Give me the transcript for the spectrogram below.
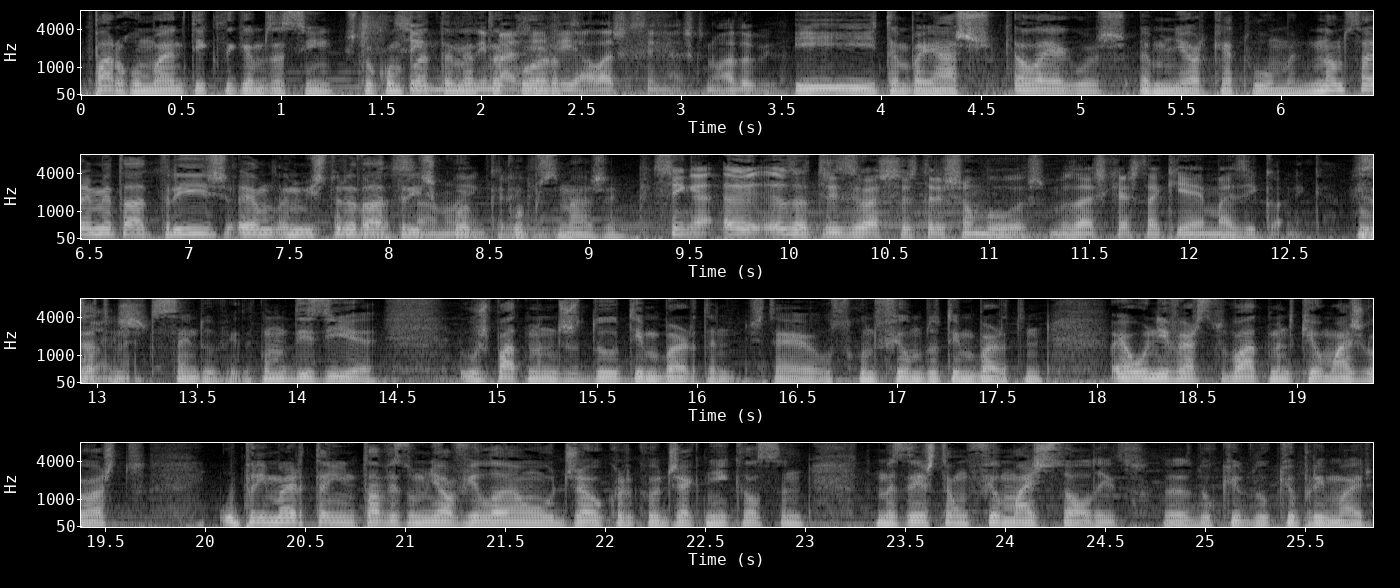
par romântico, digamos assim. Estou completamente sim, de acordo. real, acho que sim, acho que não há dúvida. E, e também acho a léguas a melhor Catwoman. Não necessariamente a atriz, é a mistura da Comparação atriz com é a, incrível. com a personagem. Sim, a- a- as atrizes eu acho que as três são boas, mas acho que esta aqui é a mais icónica. Exatamente, longe. sem dúvida. Como dizia, os Batmans do Tim Burton, isto é o segundo filme do Tim Burton, é o universo do Batman que eu mais gosto. O primeiro tem talvez o melhor vilão, o Joker com o Jack Nicholson, mas este é um filme mais sólido eh, do que, do que o primeiro.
